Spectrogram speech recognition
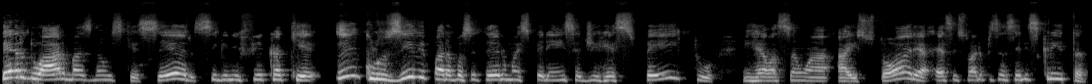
Perdoar, mas não esquecer, significa que, inclusive para você ter uma experiência de respeito em relação à, à história, essa história precisa ser escrita,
